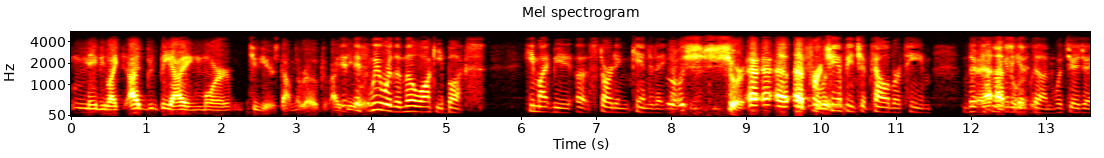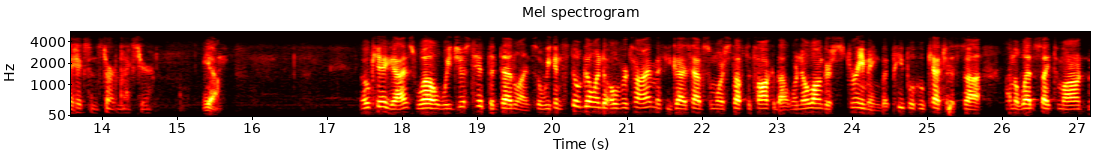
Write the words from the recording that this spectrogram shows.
maybe like I'd be eyeing more two years down the road. Ideally. If we were the Milwaukee Bucks, he might be a starting candidate. Oh, sure, a, a, a, for a championship caliber team, it's not going to get it done with J.J. Hickson starting next year. Yeah. Okay, guys. Well, we just hit the deadline, so we can still go into overtime if you guys have some more stuff to talk about. We're no longer streaming, but people who catch us uh, on the website tomorrow and who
